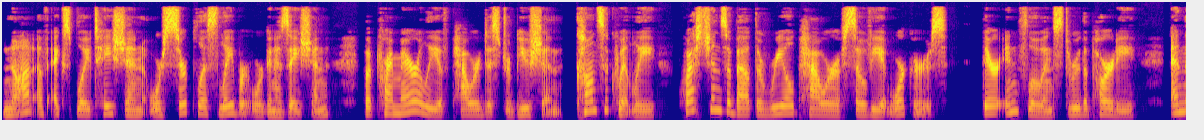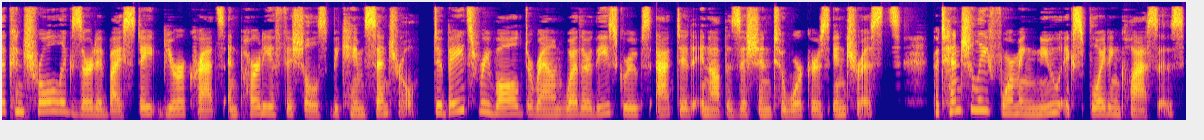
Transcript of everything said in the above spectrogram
not of exploitation or surplus labor organization, but primarily of power distribution. Consequently, questions about the real power of Soviet workers, their influence through the party, and the control exerted by state bureaucrats and party officials became central. Debates revolved around whether these groups acted in opposition to workers' interests, potentially forming new exploiting classes,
